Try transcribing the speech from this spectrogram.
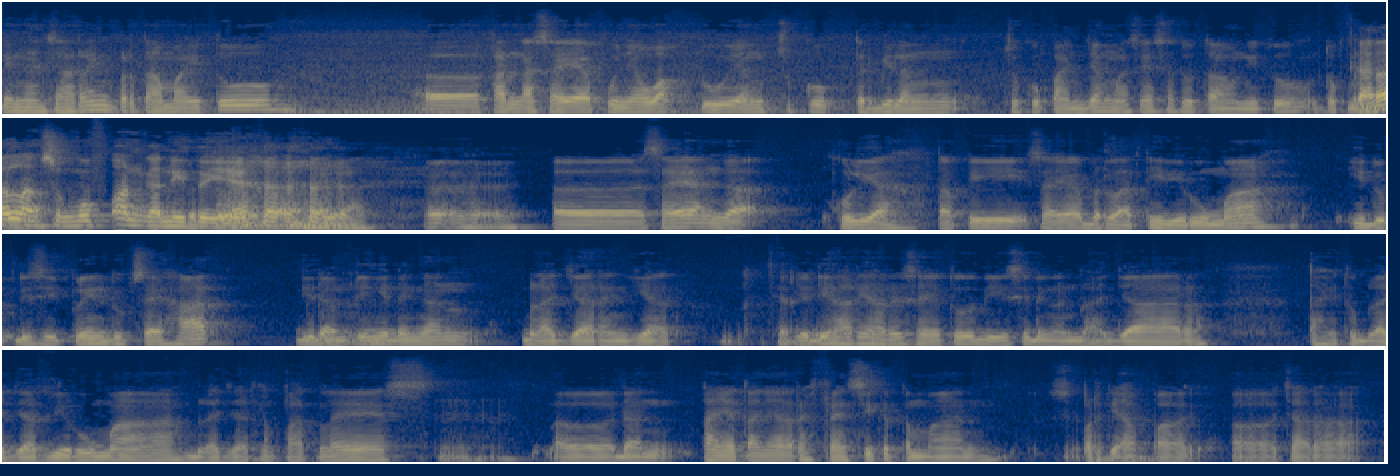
Dengan cara yang pertama itu eh, karena saya punya waktu yang cukup terbilang cukup panjang, Mas, saya satu tahun itu untuk Karena langsung move on kan itu ya. Iya. Eh, saya nggak kuliah, tapi saya berlatih di rumah, hidup disiplin, hidup sehat, didampingi dengan belajar yang giat. Jadi hari-hari saya itu diisi dengan belajar, entah itu belajar di rumah, belajar tempat les, eh, dan tanya-tanya referensi ke teman, seperti apa eh, cara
